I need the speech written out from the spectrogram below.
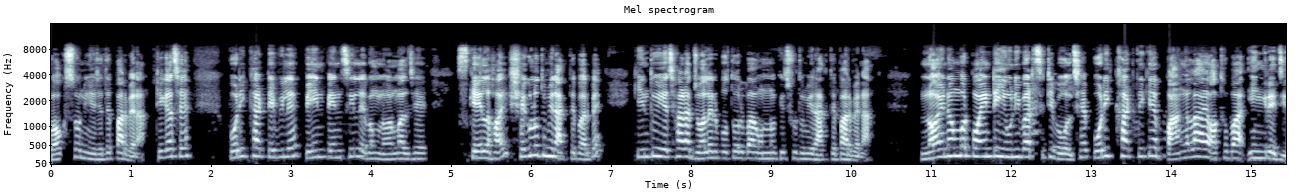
বক্সও নিয়ে যেতে পারবে না, ঠিক আছে? পরীক্ষার টেবিলে পেন পেন্সিল এবং নর্মাল যে স্কেল হয়, সেগুলো তুমি রাখতে পারবে। কিন্তু এছাড়া জলের বোতল বা অন্য কিছু তুমি রাখতে পারবে না। নয় নম্বর পয়েন্টে ইউনিভার্সিটি বলছে, পরীক্ষার্থীকে বাংলায় অথবা ইংরেজি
